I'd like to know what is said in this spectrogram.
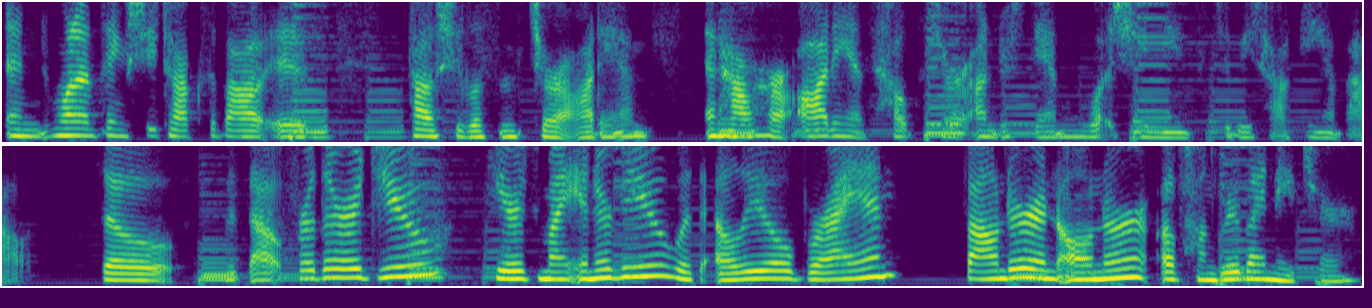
And one of the things she talks about is how she listens to her audience and how her audience helps her understand what she needs to be talking about. So, without further ado, here's my interview with Ellie O'Brien, founder and owner of Hungry by Nature.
